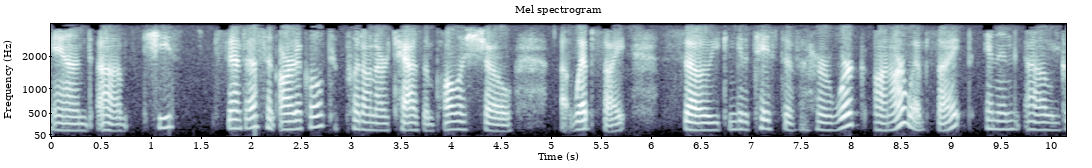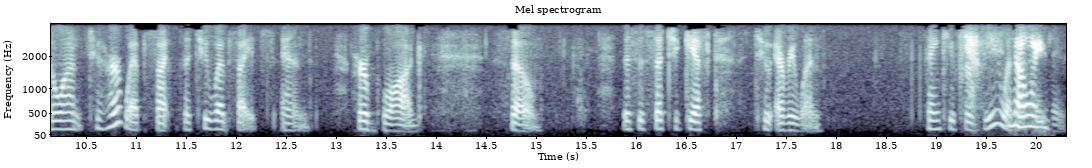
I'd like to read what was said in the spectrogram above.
and um, she's sent us an article to put on our Taz and Paula show uh, website, so you can get a taste of her work on our website, and then um, go on to her website, the two websites, and her blog. So this is such a gift to everyone. Thank you for being with no, us today.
